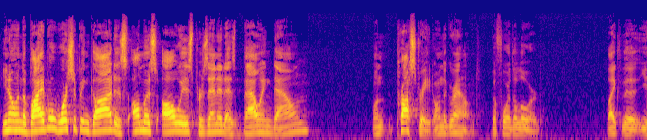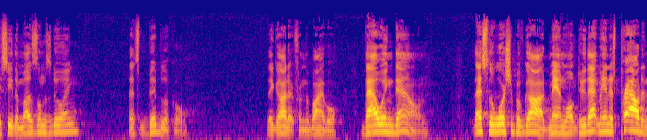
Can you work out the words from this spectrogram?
You know, in the Bible, worshiping God is almost always presented as bowing down, on, prostrate on the ground before the Lord. like the you see the Muslims doing. That's biblical. They got it from the Bible. Bowing down. That's the worship of God. Man won't do that. Man is proud and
